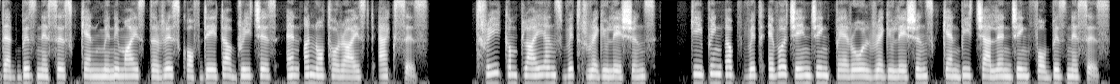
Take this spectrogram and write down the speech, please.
that businesses can minimize the risk of data breaches and unauthorized access. 3. Compliance with regulations. Keeping up with ever changing payroll regulations can be challenging for businesses.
